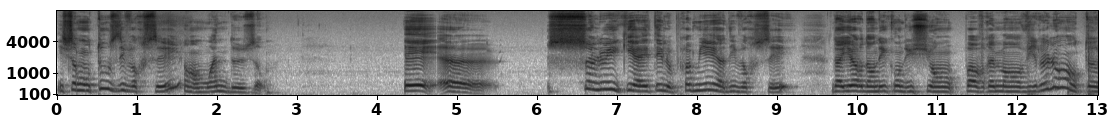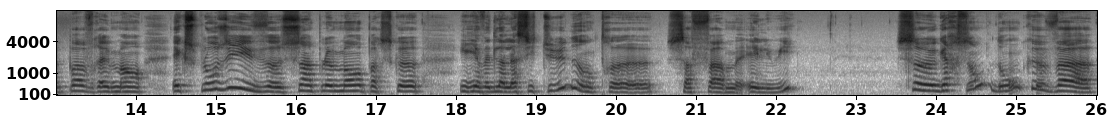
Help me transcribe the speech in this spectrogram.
Ils seront tous divorcés en moins de deux ans. Et euh, celui qui a été le premier à divorcer, d'ailleurs dans des conditions pas vraiment virulentes, pas vraiment explosives, simplement parce que il y avait de la lassitude entre euh, sa femme et lui. Ce garçon, donc, va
